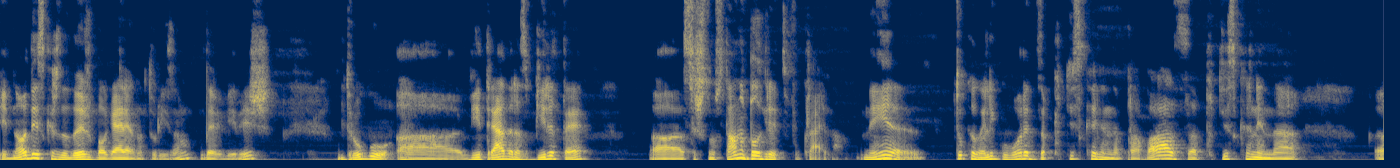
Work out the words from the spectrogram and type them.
Едно е да искаш да дойдеш в България на туризъм, да я видиш. Друго, а, вие трябва да разбирате а, същността на българите в Украина. Не е, тук нали, говорят за потискане на права, за потискане на, а,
